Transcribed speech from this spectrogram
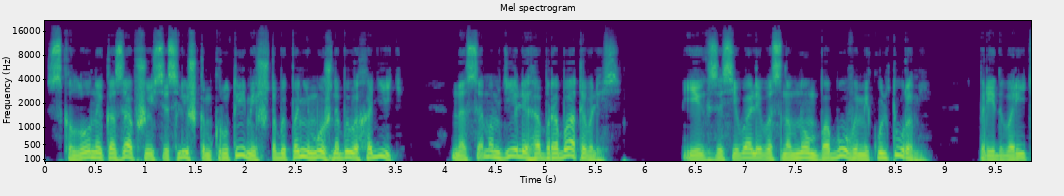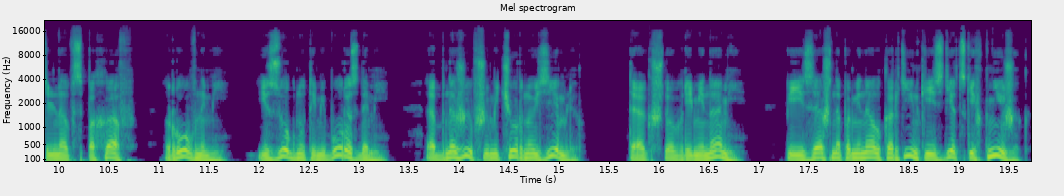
Склоны, казавшиеся слишком крутыми, чтобы по ним можно было ходить, на самом деле обрабатывались. Их засевали в основном бобовыми культурами, предварительно вспахав ровными изогнутыми бороздами, обнажившими черную землю, так что временами пейзаж напоминал картинки из детских книжек,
